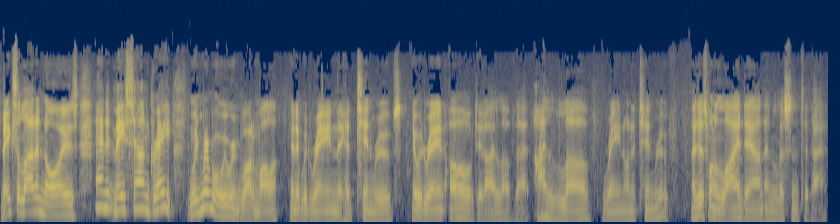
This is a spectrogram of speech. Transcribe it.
Makes a lot of noise and it may sound great. Remember when we were in Guatemala and it would rain, they had tin roofs. It would rain. Oh, did I love that? I love rain on a tin roof. I just want to lie down and listen to that.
